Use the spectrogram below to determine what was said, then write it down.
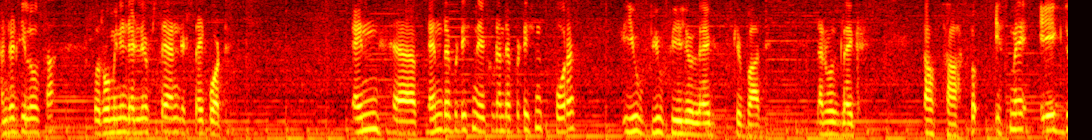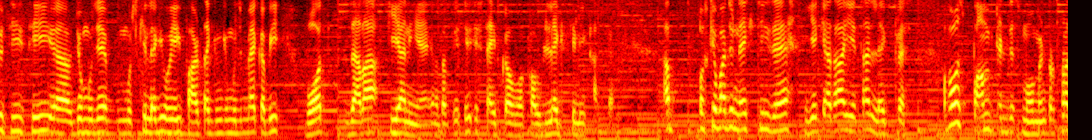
hundred kilos था। Romanian dead lift and it's like what ten ten repetition eight to ten repetition for you you feel your legs उसके बाद दैट वॉज़ लाइक टफ था तो इसमें एक जो चीज़ थी जो मुझे मुश्किल लगी वही पार्ट था क्योंकि मुझे, मैं कभी बहुत ज़्यादा किया नहीं है मतलब इस टाइप का वर्कआउट लेग्स के लिए खासकर। अब उसके बाद जो नेक्स्ट चीज़ है, ये क्या था? ये था लेग प्रेस अब was pumped at this moment और थोड़ा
